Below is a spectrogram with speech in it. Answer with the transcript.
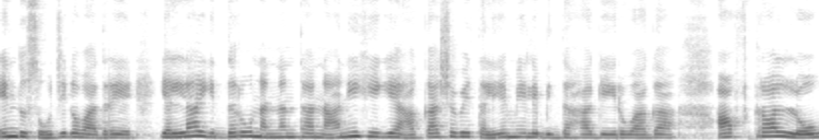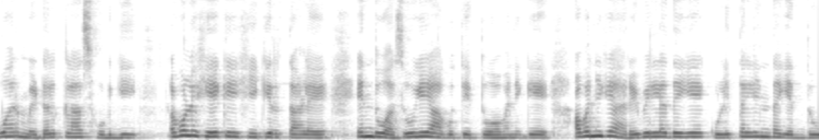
ಎಂದು ಸೋಜಿಗವಾದರೆ ಎಲ್ಲ ಇದ್ದರೂ ನನ್ನಂಥ ನಾನೇ ಹೀಗೆ ಆಕಾಶವೇ ತಲೆಯ ಮೇಲೆ ಬಿದ್ದ ಹಾಗೆ ಇರುವಾಗ after all lower middle class ಹುಡುಗಿ, ಅವಳು ಹೇಗೆ ಹೀಗಿರ್ತಾಳೆ ಎಂದು ಅಸೂಯೆಯಾಗುತ್ತಿತ್ತು ಅವನಿಗೆ. ಅವನಿಗೆ ಅರಿವಿಲ್ಲದೆಯೇ ಕುಳಿತಲ್ಲಿಂದ ಎದ್ದು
